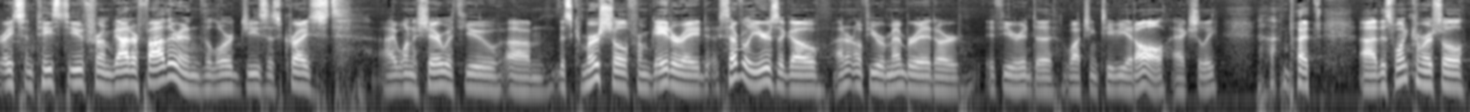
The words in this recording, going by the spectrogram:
Grace and peace to you from God our Father and the Lord Jesus Christ. I want to share with you um, this commercial from Gatorade several years ago. I don't know if you remember it or if you're into watching TV at all, actually. but uh, this one commercial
